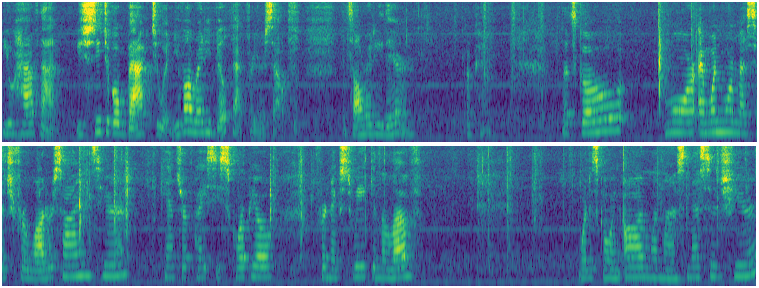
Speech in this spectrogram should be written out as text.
You have that. You just need to go back to it. You've already built that for yourself. It's already there. Okay. Let's go more and one more message for water signs here. Cancer, Pisces, Scorpio for next week in the love. What is going on? One last message here.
